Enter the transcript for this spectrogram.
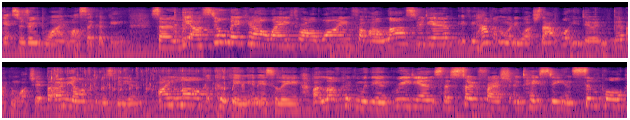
gets to drink wine whilst they're cooking. So we are still making our way through our wine from our last video. If you haven't already watched that, what are you doing? Go back and watch it, but only after this video. I love cooking in Italy. I love cooking with the ingredients. They're so fresh and tasty and simple.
